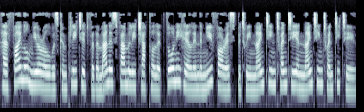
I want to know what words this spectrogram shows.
Her final mural was completed for the Manners family chapel at Thorney Hill in the New Forest between 1920 and 1922.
